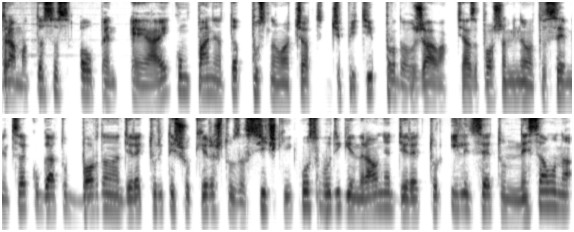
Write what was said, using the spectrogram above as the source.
Драмата с OpenAI, компанията пуснала чат GPT, продължава. Тя започна миналата седмица, когато борда на директорите шокиращо за всички освободи генералният директор и лицето не само на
